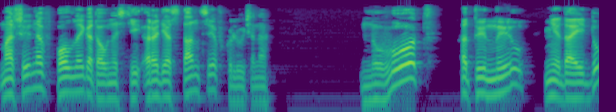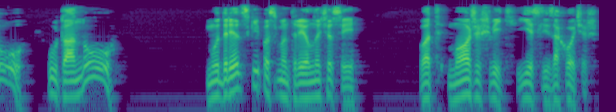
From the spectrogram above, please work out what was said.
машина в полной готовности, радиостанция включена». «Ну вот, а ты ныл, не дойду, утону». Мудрецкий посмотрел на часы. «Вот можешь ведь, если захочешь».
